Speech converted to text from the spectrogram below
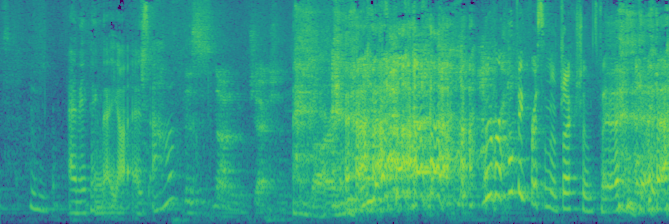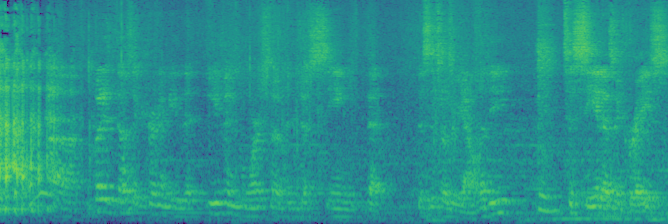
Anything that y'all is, uh-huh. This is not an objection, sorry. We were hoping for some objections, but Uh, But it does occur to me that even more so than just seeing that this is a reality, hmm. to see it as a grace,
